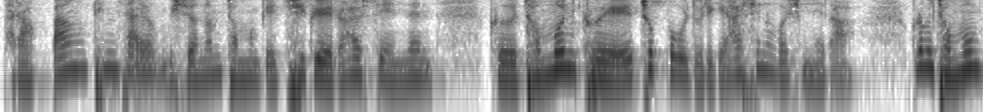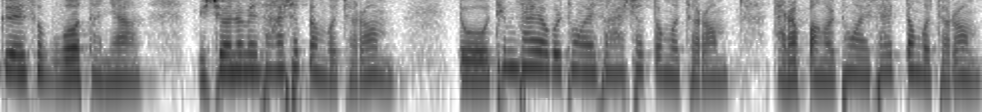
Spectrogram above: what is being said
다락방, 팀사역, mission home 전문교회 지교회를 할 수 있는 그 전문교회의 축복을 누리게 하시는 것입니다. 그러면 전문교회에서 무엇 하냐? mission home에서 하셨던 것처럼 또 팀사역을 통해서 하셨던 것처럼 다락방을 통해서 했던 것처럼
